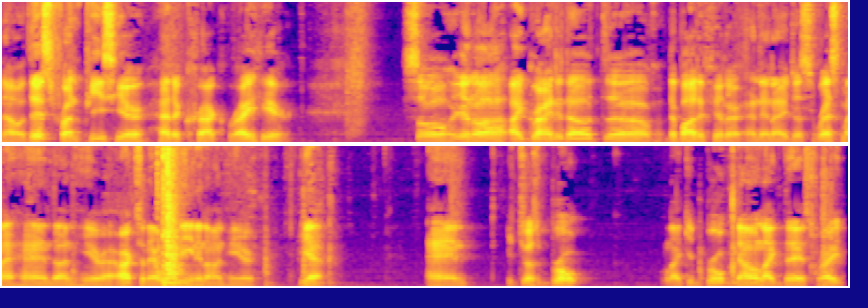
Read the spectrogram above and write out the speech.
Now, this front piece here had a crack right here. So, you know, I grinded out the, the body filler and then I just rest my hand on here. Actually, I was leaning on here. Yeah. And it just broke. Like it broke down like this, right?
